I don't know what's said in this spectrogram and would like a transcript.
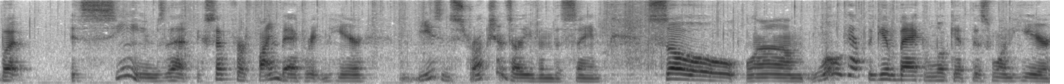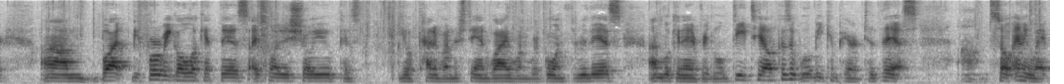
but it seems that except for Feinbach written here, these instructions are even the same. So um, we'll have to give back and look at this one here. Um, but before we go look at this, I just wanted to show you because you'll kind of understand why when we're going through this, I'm looking at every little detail because it will be compared to this. Um, so anyway,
